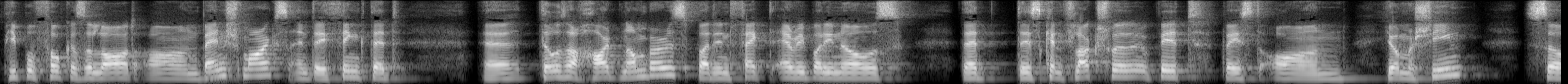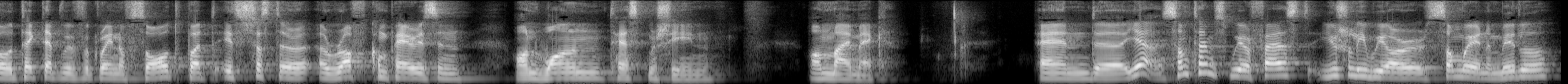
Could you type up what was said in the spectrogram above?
people focus a lot on benchmarks, and they think that those are hard numbers. But in fact, everybody knows that this can fluctuate a bit based on your machine. So take that with a grain of salt. But it's just a, a rough comparison on one test machine on my Mac. And uh, yeah, sometimes we are fast. Usually we are somewhere in the middle,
